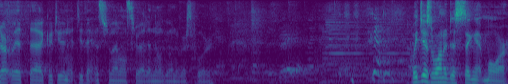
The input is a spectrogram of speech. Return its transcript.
Start with uh, go do it. Do the instrumental thread, and then we'll go into verse four. We just wanted to sing it more.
